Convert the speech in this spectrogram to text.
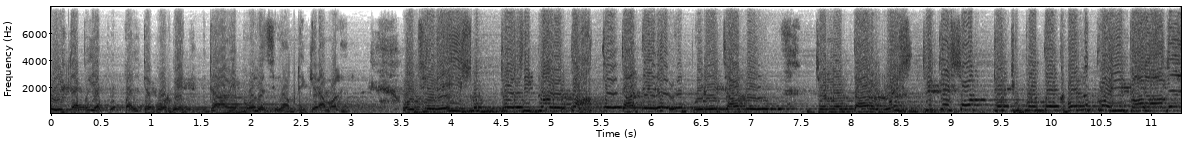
উল্টা পাইয়া পাল্টে পড়বে, এটা আমি বলেছিলাম, ঠিক কিনা বলেন? ও চিরেই শুদ্ধ শিকড় তখ্ত তাদের উপরে যাবে, জনতার রোষ থেকে সব দেখব তখন কই পালাবে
